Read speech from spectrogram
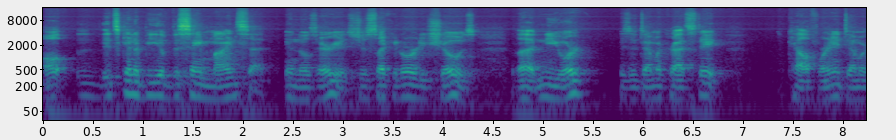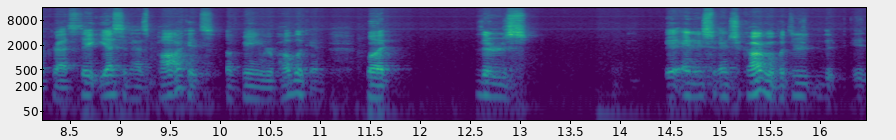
all it's going to be of the same mindset in those areas, just like it already shows. Uh, New York is a Democrat state. California, Democrat state. Yes, it has pockets of being Republican, but there's and it's and Chicago, but there's it,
